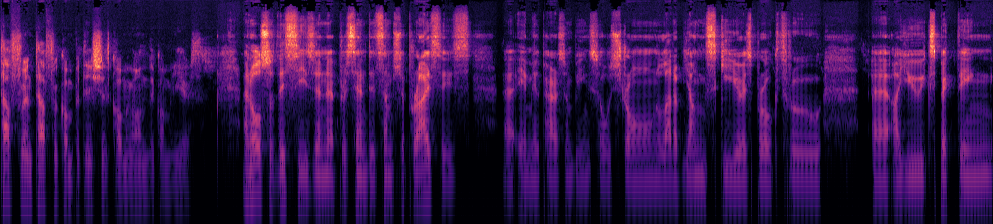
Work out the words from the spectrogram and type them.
tougher and tougher competitions coming on the coming years. And also this season uh, presented some surprises. Uh, Emil Persson being so strong, a lot of young skiers broke through. Uh, are you expecting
